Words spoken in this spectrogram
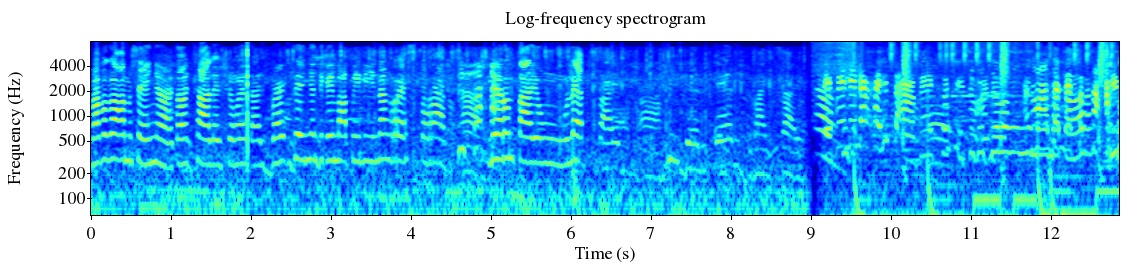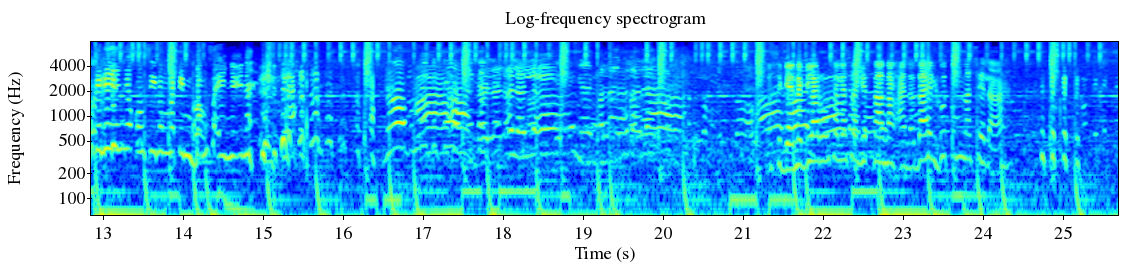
Ipapagawa kami sa inyo. Ito ang challenge nyo ngayon dahil birthday nyo, hindi kayo makapili ng restaurant. Ah. Meron tayong left side, ah, middle, and right side. Bibili lang kayo sa amin kasi ito ano, ano ang ka. na Pipiliin nyo kung sinong matimbang sa inyo. Ina. Lalalala. Sige, naglaro sila sa gitna ng ano. Dahil gutom na sila.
